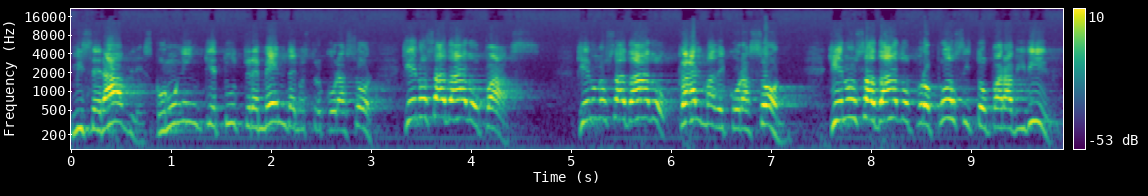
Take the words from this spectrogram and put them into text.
miserables, con una inquietud tremenda en nuestro corazón. ¿Quién nos ha dado paz? ¿Quién nos ha dado calma de corazón? ¿Quién nos ha dado propósito para vivir?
